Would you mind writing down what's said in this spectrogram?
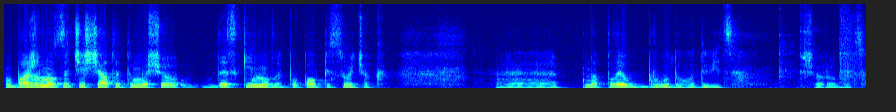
Бажано зачищати, тому що десь кинули, попав пісочок, е, наплив бруду, от дивіться, що робиться.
